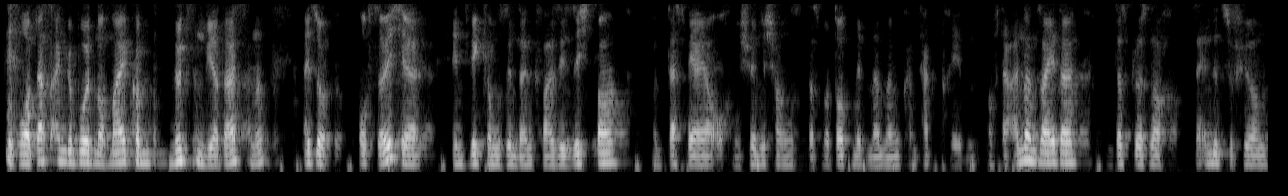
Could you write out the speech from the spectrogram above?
Bevor das Angebot nochmal kommt, nutzen wir das. Ne? Also auch solche Entwicklungen sind dann quasi sichtbar. Und das wäre ja auch eine schöne Chance, dass wir dort miteinander in Kontakt treten. Auf der anderen Seite, um das bloß noch zu Ende zu führen,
